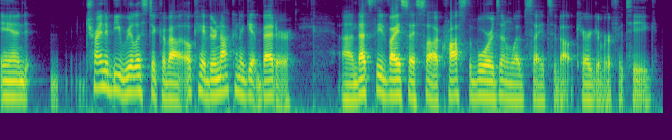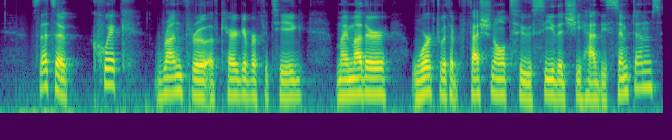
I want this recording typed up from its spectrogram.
And trying to be realistic about, okay, they're not going to get better. Uh, that's the advice I saw across the boards on websites about caregiver fatigue. So that's a quick run through of caregiver fatigue. My mother worked with a professional to see that she had these symptoms,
